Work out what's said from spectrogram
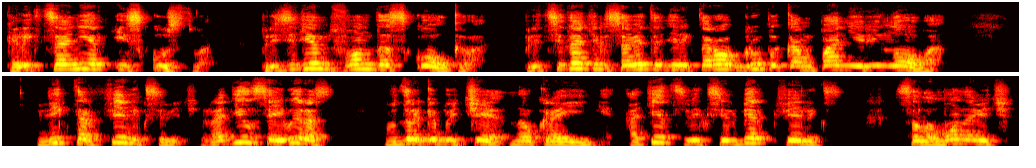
коллекционер искусства, президент фонда Сколково, председатель совета директоров группы компании «Ренова». Виктор Феликсович родился и вырос в Драгобыче на Украине. Отец Виксельберг Феликс Соломонович,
